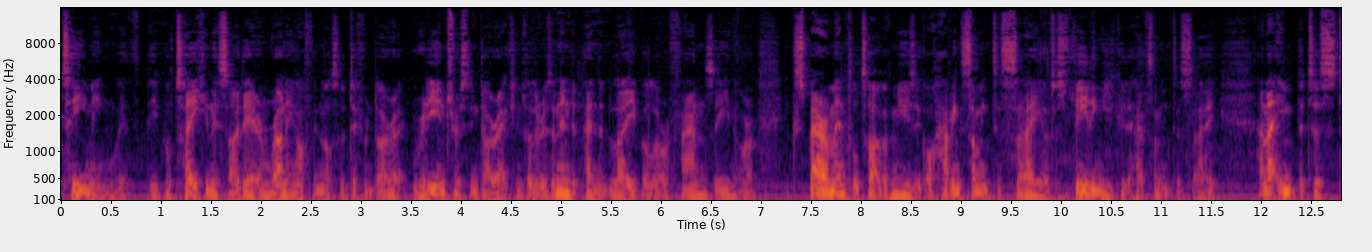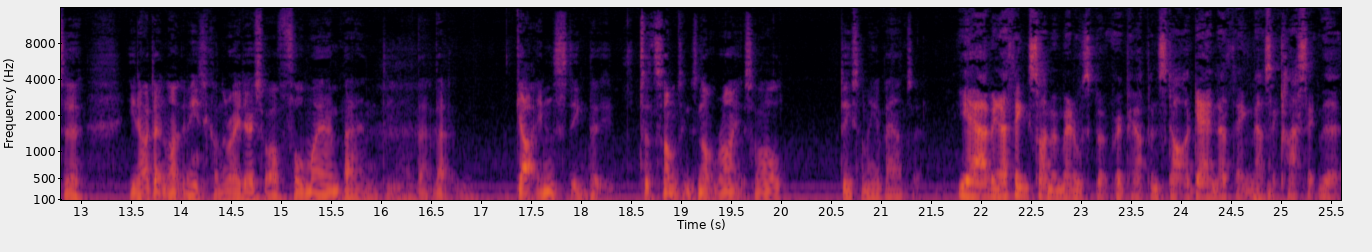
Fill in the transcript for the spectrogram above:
teeming with people taking this idea and running off in lots of different direct, really interesting directions, whether it's an independent label or a fanzine or an experimental type of music or having something to say or just feeling you could have something to say. And that impetus to, you know, I don't like the music on the radio, so I'll form my own band. You know, that, that gut instinct that to something's not right, so I'll do something about it. Yeah, I mean, I think Simon Reynolds' book "Rip It Up and Start Again." I think that's a classic that,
